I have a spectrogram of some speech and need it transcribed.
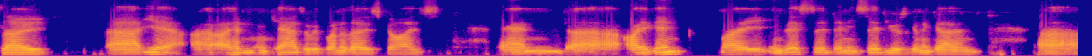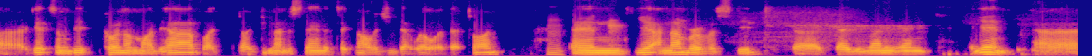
So, uh, yeah, I, I had an encounter with one of those guys, and uh, I again I invested, and he said he was going to go and uh, get some Bitcoin on my behalf. I, I didn't understand the technology that well at that time, Hmm. and yeah, a number of us did uh, gave him money, and again, uh,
